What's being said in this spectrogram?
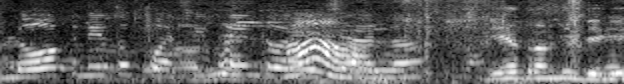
બ્લોક ને તો પછી થાય બે ત્રણની ચાલે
